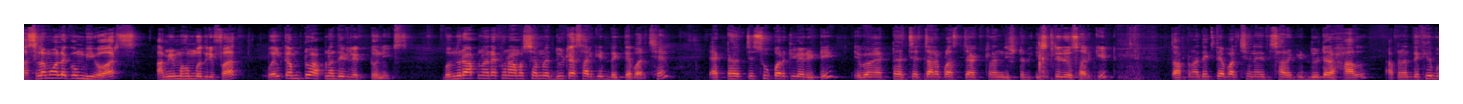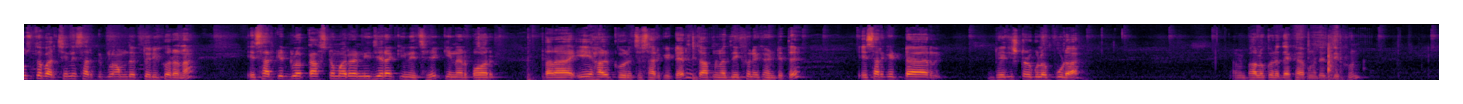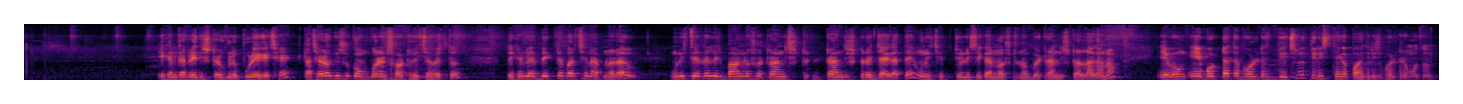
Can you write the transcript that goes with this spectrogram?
আসসালামু আলাইকুম ভিউয়ার্স, আমি মোহাম্মদ রিফাত, ওয়েলকাম টু আপনাদের ইলেকট্রনিক্স। বন্ধুরা, আপনারা এখন আমার সামনে দুইটা সার্কিট দেখতে পাচ্ছেন। একটা হচ্ছে সুপার ক্লিয়ারিটি এবং একটা হচ্ছে চার প্লাস চার ট্রানজিস্টর স্টেরিও সার্কিট। তো আপনারা দেখতে পাচ্ছেন এই সার্কিট দুইটার হাল। আপনারা দেখে বুঝতে পারছেন এই সার্কিটগুলো আমাদের তৈরি করে না। এই সার্কিটগুলো কাস্টমাররা নিজেরা কিনেছে, কেনার পর তারা এ হাল করেছে সার্কিটের। তো আপনারা দেখুন এখানটিতে, এই সার্কিটটার রেজিস্টারগুলো পুরা। আমি ভালো করে দেখা আপনাদের, দেখুন। এখানকার রেজিস্টারগুলো পুড়ে গেছে। তাছাড়াও কিছু কম্পোনেন্ট শর্ট হয়েছে হয়তো। তো এখানে দেখতে পাচ্ছেন আপনারা, উনিশ তেতাল্লিশ বান্নশো ট্রানজিস্টর ট্রানজিস্টরের জায়গাতে উনিশ একচল্লিশ একান্ন অষ্টানব্বই ট্রানজিস্টর লাগানো এবং এই বোর্ডটাতে ভোল্টেজ দিয়েছিল তিরিশ থেকে পঁয়ত্রিশ ভোল্টের মতন।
